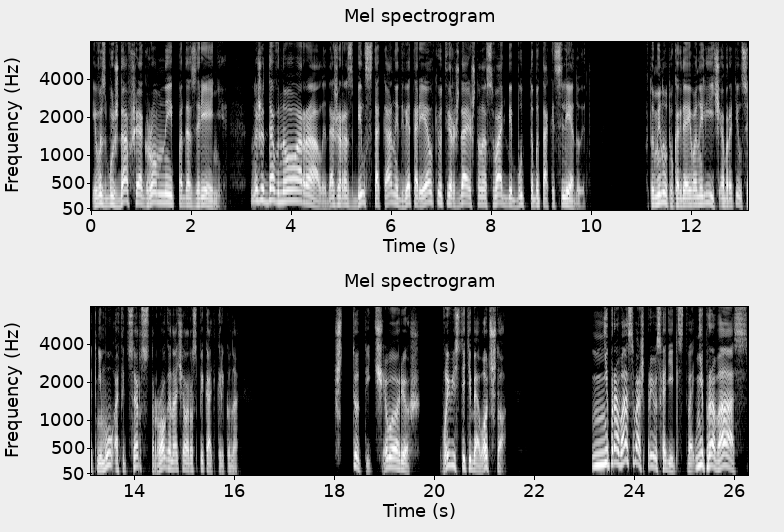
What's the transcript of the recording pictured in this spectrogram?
и возбуждавший огромные подозрения. Он уже давно орал и даже разбил стакан и две тарелки, утверждая, что на свадьбе будто бы так и следует. Ту минуту, когда Иван Ильич обратился к нему, офицер строго начал распекать крикуна. «Что ты, чего орешь? Вывести тебя, вот что!» «Не про вас, ваше превосходительство, не про вас!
